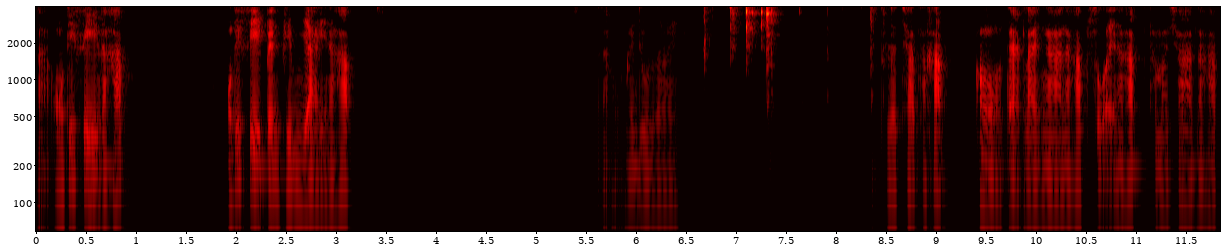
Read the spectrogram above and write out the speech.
อ่า องค์ที่4นะครับ องค์ที่4เป็นพิมพ์ใหญ่นะครับ อ่า ผมให้ดูเลยเพื่อชัดนะครับ โอ้ แตกลายงานนะครับ สวยนะครับ ธรรมชาตินะครับ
